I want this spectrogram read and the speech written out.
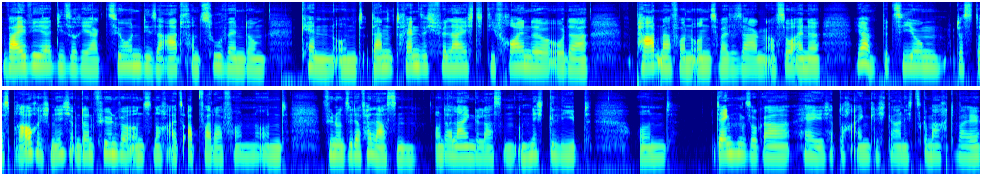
weil wir diese Reaktion, diese Art von Zuwendung kennen. Und dann trennen sich vielleicht die Freunde oder Partner von uns, weil sie sagen, auf so eine ja, Beziehung, das, das brauche ich nicht. Und dann fühlen wir uns noch als Opfer davon und fühlen uns wieder verlassen und alleingelassen und nicht geliebt und denken sogar, hey, ich habe doch eigentlich gar nichts gemacht, weil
